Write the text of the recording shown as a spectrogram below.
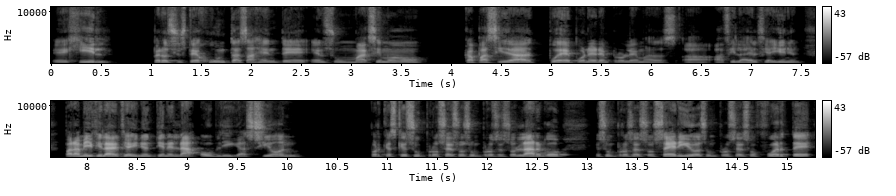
eh, Hill, pero si usted junta a esa gente en su máximo capacidad, puede poner en problemas a, a Philadelphia Union. Para mí, Philadelphia Union tiene la obligación porque es que su proceso es un proceso largo, es un proceso serio, es un proceso fuerte,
